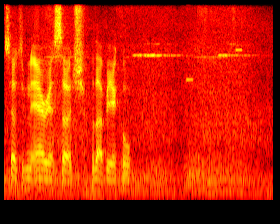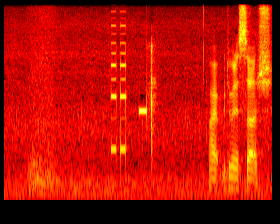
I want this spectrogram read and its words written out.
So I have to do an area search for that vehicle. Alright, we're doing a search.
